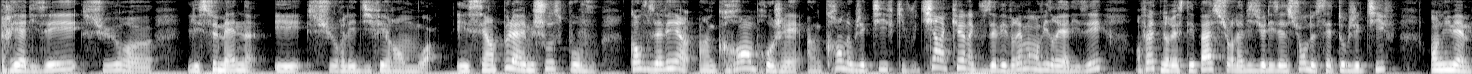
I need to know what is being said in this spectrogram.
réaliser sur euh, les semaines et sur les différents mois. Et c'est un peu la même chose pour vous. Quand vous avez un, grand projet, un grand objectif qui vous tient à cœur et que vous avez vraiment envie de réaliser, en fait, ne restez pas sur la visualisation de cet objectif en lui-même.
